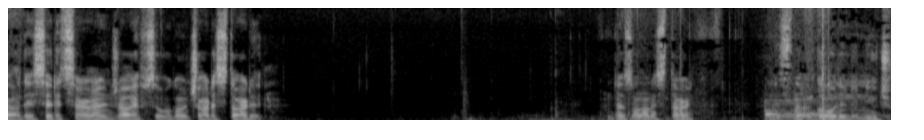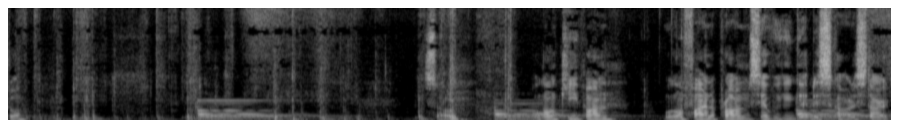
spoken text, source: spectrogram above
Now they said it's a run and drive, so we're gonna try to start it. It doesn't want to start, and it's not going into neutral. So we're gonna keep on. We're gonna find a problem and see if we can get this car to start.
